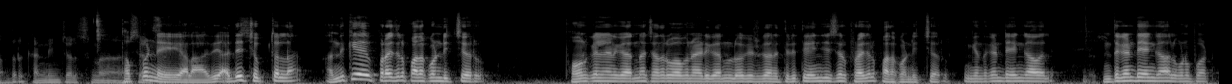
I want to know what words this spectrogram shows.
అందరూ ఖండించాల్సిన తప్పండి అలా అది అదే చెప్తుల్లా అందుకే ప్రజలు పదకొండు ఇచ్చారు. పవన్ కళ్యాణ్ గారిన చంద్రబాబు నాయుడు గారిని లోకేష్ గారిని తిడితే ఏం చేశారు? ప్రజలు పదకొండు ఇచ్చారు. ఇంకెంతకంటే ఏం కావాలి? ఇంతకంటే ఏం కావాలి గుణపాటు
